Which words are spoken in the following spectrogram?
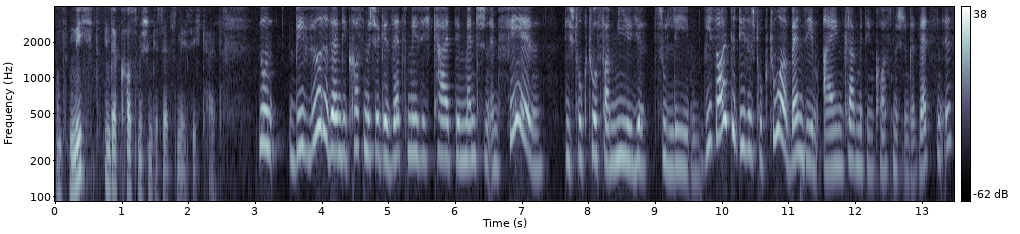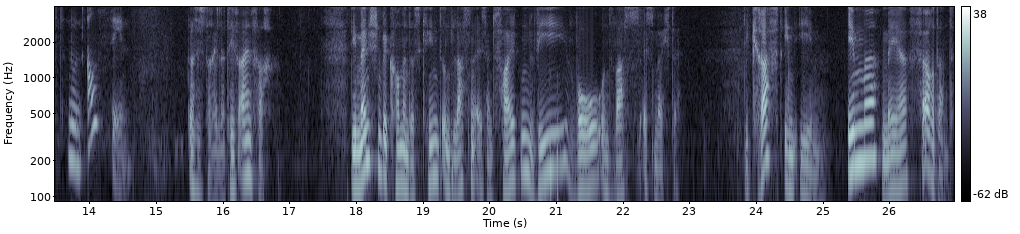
und nicht in der kosmischen Gesetzmäßigkeit. Nun, wie würde denn die kosmische Gesetzmäßigkeit dem Menschen empfehlen, die Struktur Familie zu leben? Wie sollte diese Struktur, wenn sie im Einklang mit den kosmischen Gesetzen ist, nun aussehen? Das ist relativ einfach. Die Menschen bekommen das Kind und lassen es entfalten, wie, wo und was es möchte. Die Kraft in ihm immer mehr fördernd.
